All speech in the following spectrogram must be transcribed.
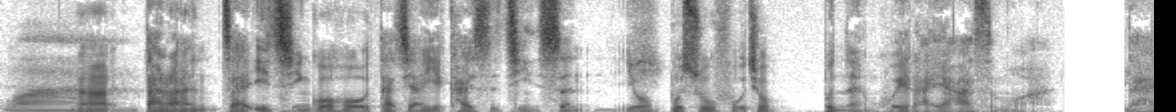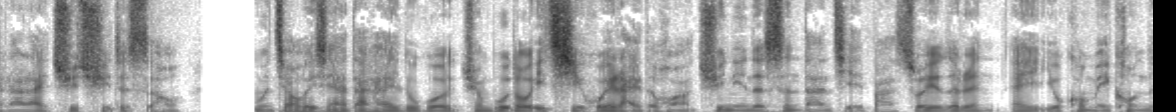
哇！那当然，在疫情过后，大家也开始谨慎，有不舒服就不能回来呀，什么啊，大家来来去去的时候。我们教会现在大概如果全部都一起回来的话，去年的圣诞节把所有的人，哎，有空没空的，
